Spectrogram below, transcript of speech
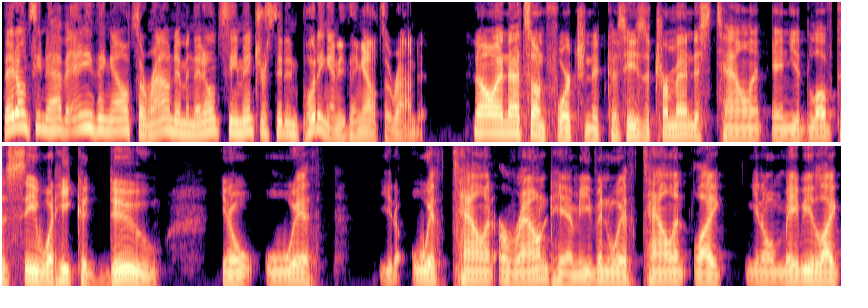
they don't seem to have anything else around him, and they don't seem interested in putting anything else around it. No, and that's unfortunate because he's a tremendous talent, and you'd love to see what he could do, you know, with you know with talent around him, even with talent like you know, maybe like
